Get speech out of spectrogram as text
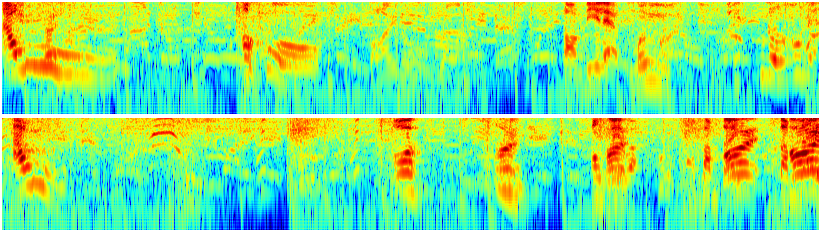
เอ้าโอ้โห Final round. ตอบดีแหละมึงโดนกูเนี่ยเอ้าโอ้ยเฮ้ยเอาไงวะตำไดโอ้ยตำโอ้ไดย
